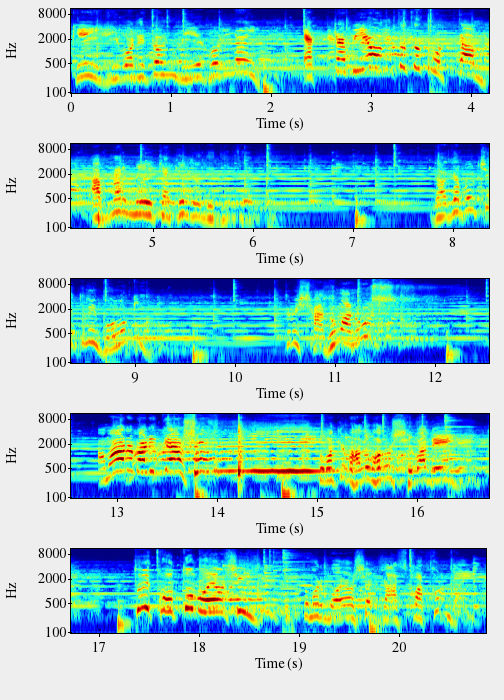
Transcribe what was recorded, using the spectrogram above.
কি জীবনে তো আমি বিয়ে করি নাই? একটা বিয়ে অন্তত করতাম। আপনার মেয়েটাকে যদি দিতে রাজা বলছে, তুমি বলো কি? তুমি সাধু মানুষ? আমার বাড়িতে আসো। তোমাকে ভালো ভালো সেবা দেই। তুই কত বয়সী? তোমার বয়সের গাছ পাথর নাই।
